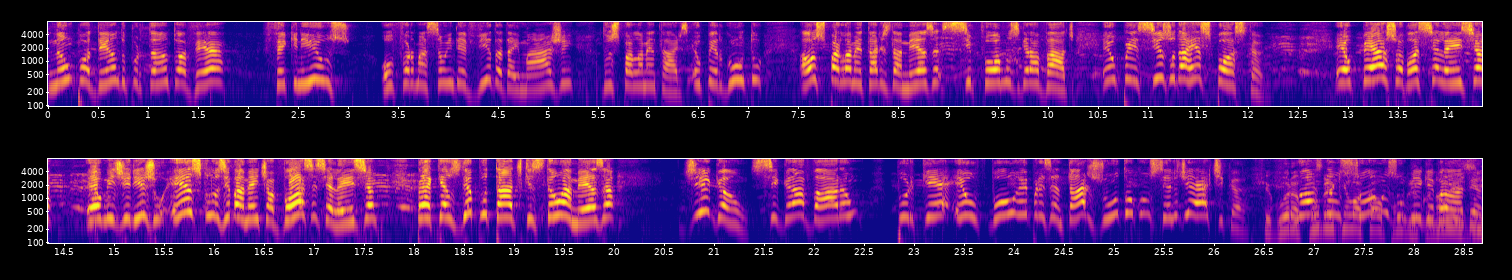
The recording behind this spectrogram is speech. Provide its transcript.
não podendo, portanto, haver fake news ou formação indevida da imagem dos parlamentares. Eu pergunto aos parlamentares da mesa se fomos gravados. Eu preciso da resposta. Eu peço a Vossa Excelência, eu me dirijo exclusivamente a Vossa Excelência, para que os deputados que estão à mesa digam se gravaram, porque eu vou representar junto ao Conselho de Ética. Figura Nós pública não somos público, o Big Brother.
